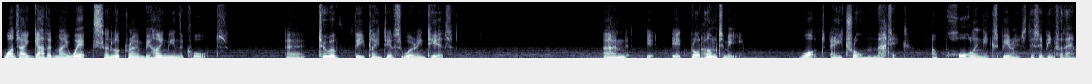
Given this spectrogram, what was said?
Once I gathered my wits and looked round behind me in the court, uh, two of the plaintiffs were in tears. And it, it brought home to me what a traumatic, appalling experience this had been for them,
